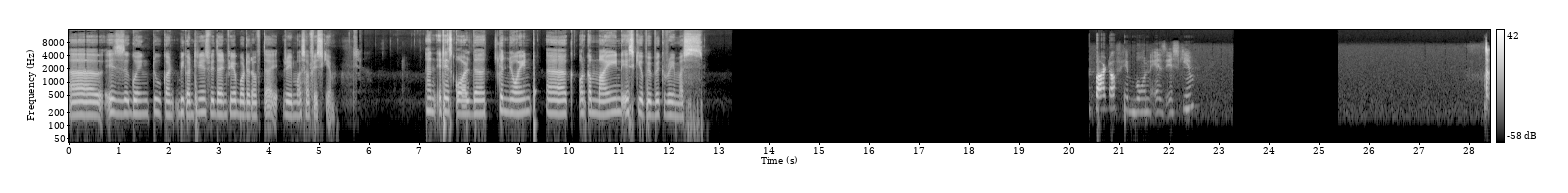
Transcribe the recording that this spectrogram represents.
uh, is going to con be continuous with the inferior border of the ramus of ischium and it is called the conjoint uh, or combined ischiopubic ramus part of hip bone is ischium. The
